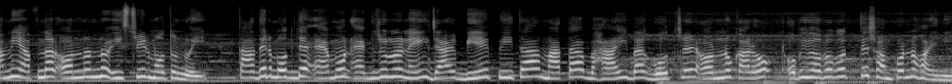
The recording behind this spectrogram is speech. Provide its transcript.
আমি আপনার অন্যান্য স্ত্রীর মতো নই। তাদের মধ্যে এমন একজনও নেই যার বিয়ে পিতা, মাতা, ভাই বা গোত্রের অন্য কারও অভিভাবকত্বে সম্পন্ন হয়নি।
